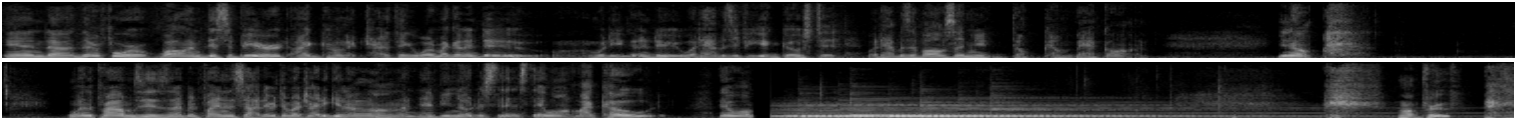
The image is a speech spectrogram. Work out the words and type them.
And uh, therefore, while I'm disappeared, I kind of try to think of what am I going to do? What are you going to do? What happens if you get ghosted? What happens if all of a sudden you don't come back on? You know, one of the problems is, and I've been finding this out every time I try to get on, have you noticed this? They want my code. They want. Want proof?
